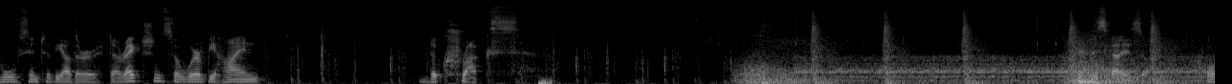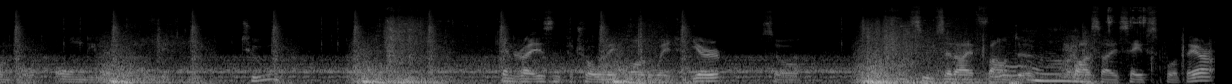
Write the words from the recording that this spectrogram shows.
moves into the other direction, so we're behind the crux. And this guy is quote unquote only level 52. Kendra isn't patrolling all the way to here, so it seems that I found a quasi safe spot there.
